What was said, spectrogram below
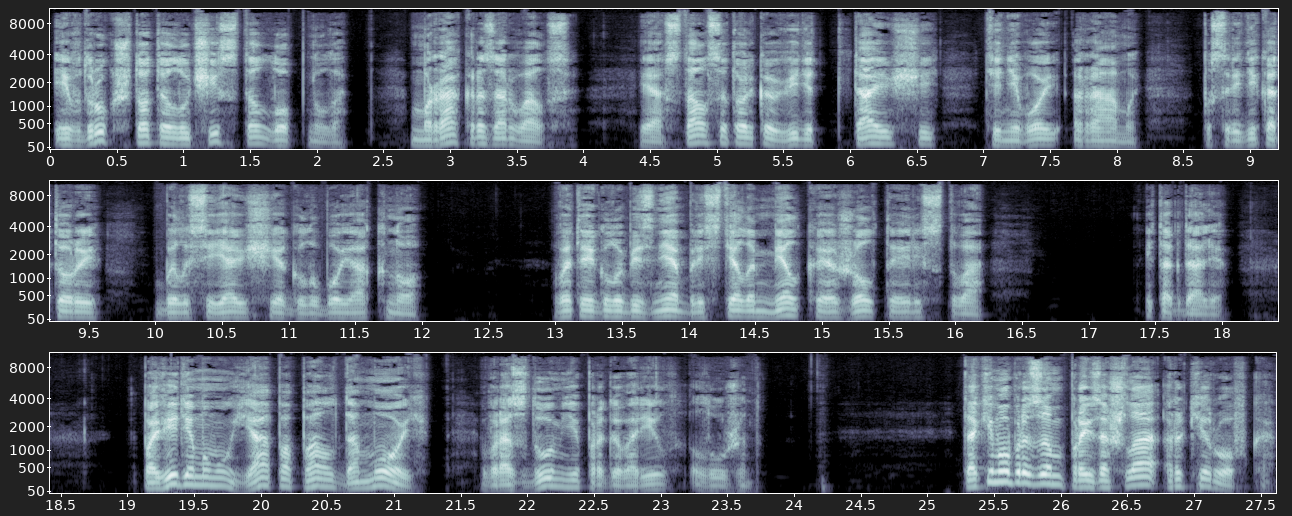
И вдруг что-то лучисто лопнуло, мрак разорвался, и остался только в виде тающей теневой рамы, посреди которой было сияющее голубое окно. В этой голубизне блестела мелкая желтая листва и так далее. По-видимому, я попал домой, — в раздумье проговорил Лужин. Таким образом, произошла рокировка.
